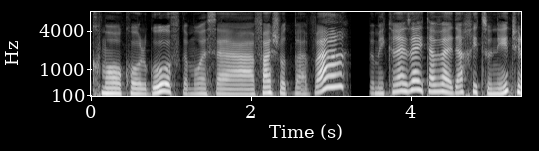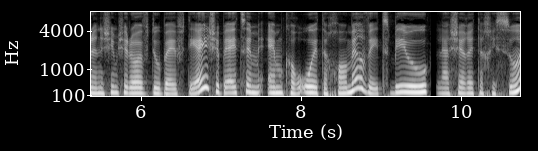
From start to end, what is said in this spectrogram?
כמו כל גוף, גם הוא עשה פאשלות בעבר. במקרה הזה הייתה ועדה חיצונית של אנשים שלא עבדו ב-FDA, שבעצם הם קראו את החומר והצביעו לאשר את החיסון,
